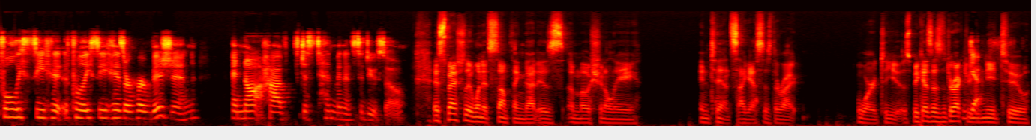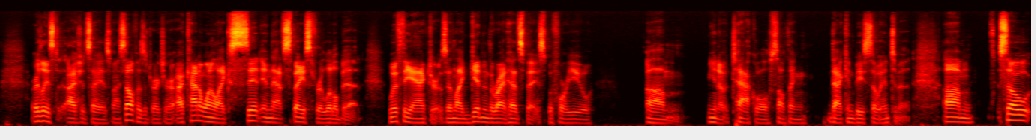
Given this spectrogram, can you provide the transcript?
fully see his, fully see his or her vision and not have just 10 minutes to do so. Especially when it's something that is emotionally intense, I guess is the right word to use. Because as a director, yes. you need to or at least I should say as myself as a director, I kind of want to like sit in that space for a little bit with the actors and like get in the right headspace before you, um, you know, tackle something that can be so intimate. Um, so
